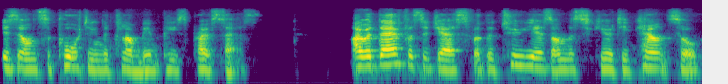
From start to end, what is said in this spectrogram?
is on supporting the Colombian peace process. I would therefore suggest for the two years on the Security Council,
